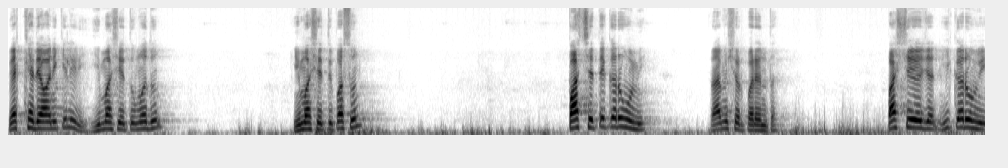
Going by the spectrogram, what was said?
व्याख्या देवाने केलेली हिमासेतूमधून हिमासेतूपासून पाचशे ते कर्मभूमी रामेश्वरपर्यंत. पाचशे योजन ही कर्मभूमी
